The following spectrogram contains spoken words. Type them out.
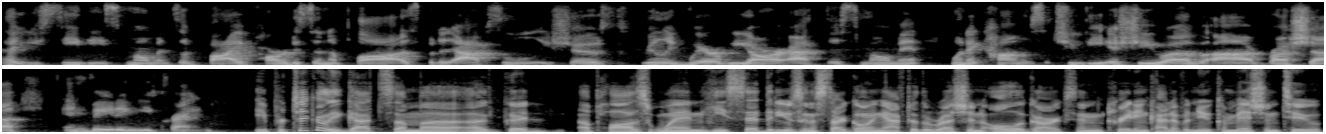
that you see these moments of bipartisan applause, but it absolutely shows really where we are at this moment when it comes to the issue of uh, Russia invading Ukraine. He particularly got some uh, good applause when he said that he was going to start going after the Russian oligarchs and creating kind of a new commission to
